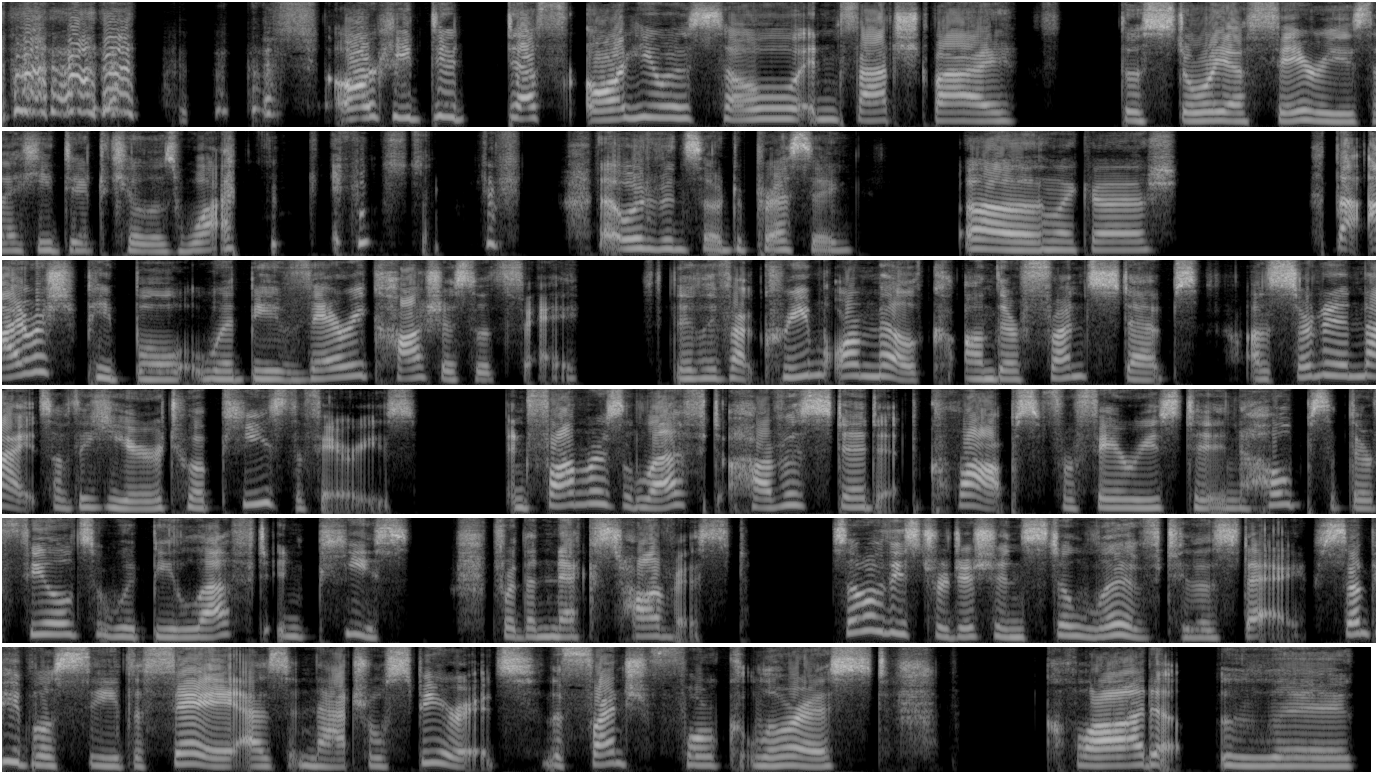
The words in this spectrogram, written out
or he did def or he was so infatuated by the story of fairies that he did kill his wife. that would have been so depressing. Oh my gosh. the Irish people would be very cautious with Fae. They leave out cream or milk on their front steps on certain nights of the year to appease the fairies. And farmers left harvested crops for fairies to in hopes that their fields would be left in peace for the next harvest. Some of these traditions still live to this day. Some people see the Fae as natural spirits. The French folklorist Claude Lecouteux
